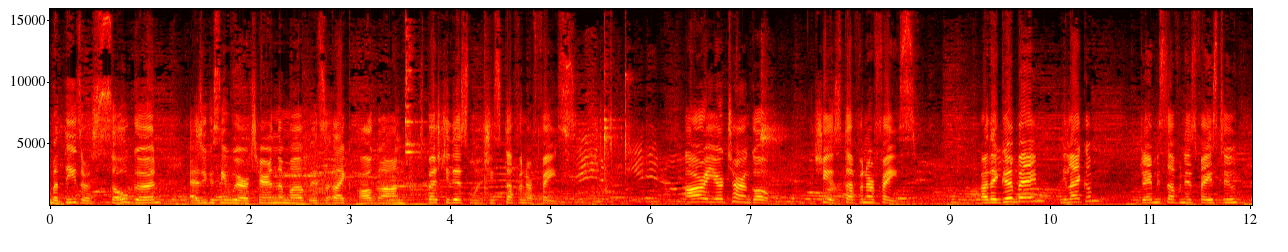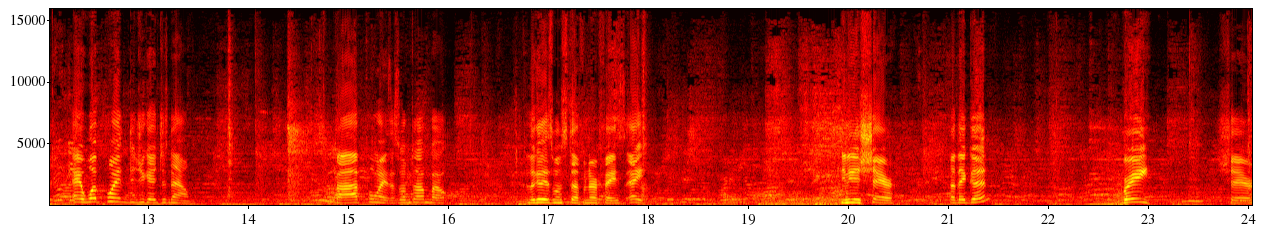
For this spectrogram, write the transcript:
But these are so good. As you can see, we are tearing them up. It's like all gone, especially this one. She's stuffing her face. All right, your turn. Go. She is stuffing her face. Are they good, babe? You like them? Jamie stuffing his face too. Hey, what point did you get just now? Five points. That's what I'm talking about. Look at this one stuffing her face. Hey, you need to share. Are they good? Bree, share.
